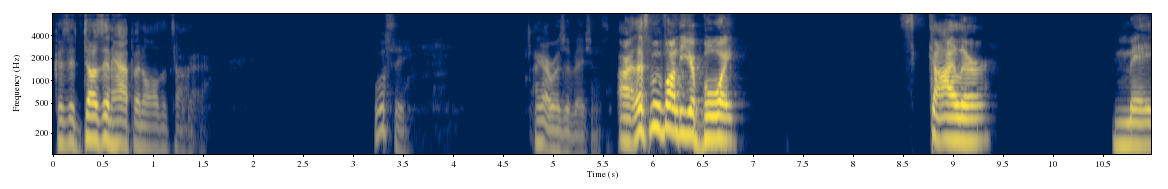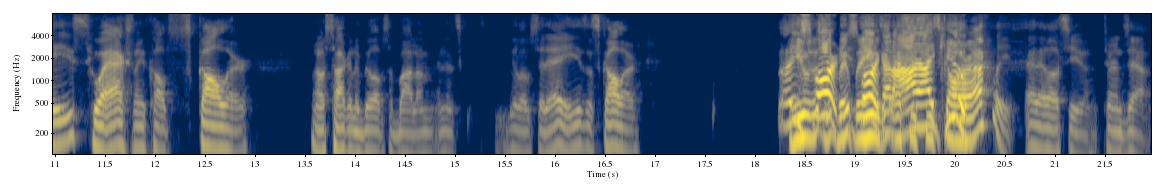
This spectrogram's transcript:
because it doesn't happen all the time. Okay. We'll see. I got reservations. All right, let's move on to your boy, Skylar Mays, who I accidentally called Scholar when I was talking to Billups about him, and it's Billups said, "Hey, he's a scholar." he's he smart. He's smart. He got a high IQ. Scholar athlete at LSU. Turns out.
